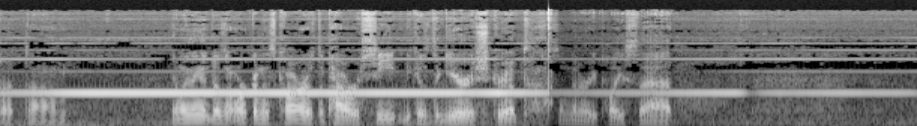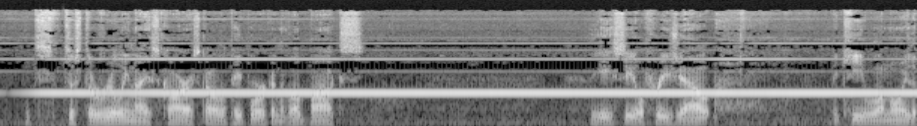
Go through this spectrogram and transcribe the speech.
But um, the only thing that doesn't work on this car is the power seat because the gear is stripped. So I'm going to replace that. It's just a really nice car. It's got all the paperwork in the glove box. The AC will freeze you out. The key will annoy the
